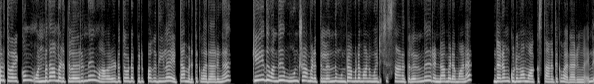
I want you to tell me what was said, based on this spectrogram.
பொறுத்தவரைக்கும் 9ஆம் இடத்திலிருந்து வருடத்தோட பிற்பகுதியில் எட்டாம் இடத்துக்கு வர்றாருங்க. கேது வந்து மூன்றாம் இடத்துலேருந்து மூன்றாம் இடமான முயற்சி ஸ்தானத்திலிருந்து ரெண்டாம் இடமான தினம் குடும்பம், வாக்குஸ்தானத்துக்கு வராருங்க இந்த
